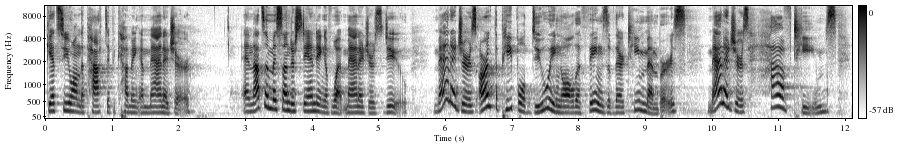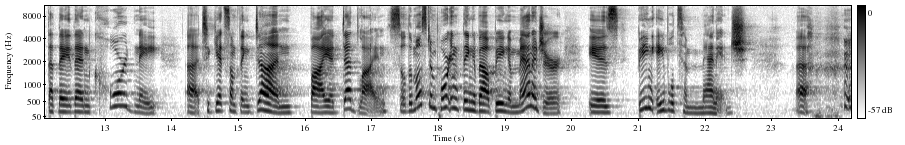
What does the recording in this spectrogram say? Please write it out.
gets you on the path to becoming a manager. And that's a misunderstanding of what managers do. Managers aren't the people doing all the things of their team members. Managers have teams that they then coordinate uh, to get something done by a deadline. So the most important thing about being a manager is being able to manage. Uh,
